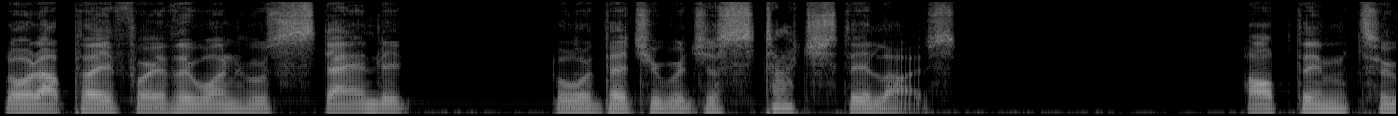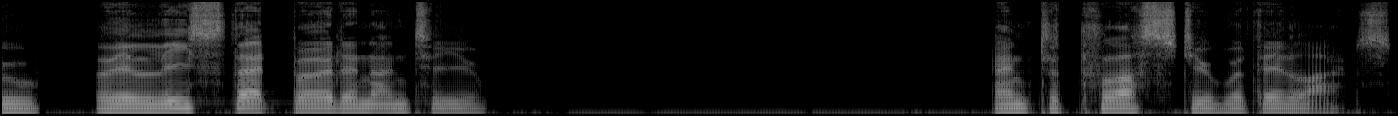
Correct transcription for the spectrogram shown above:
Lord, I pray for everyone who's standing, Lord, that you would just touch their lives. Help them to release that burden unto you and to trust you with their lives.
